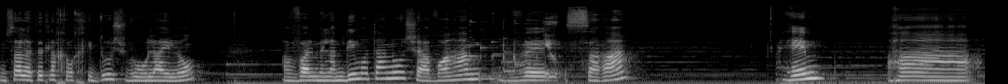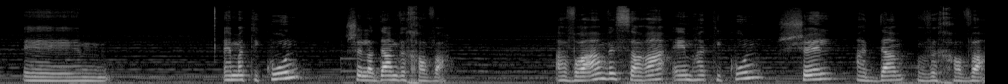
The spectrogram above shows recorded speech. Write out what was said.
רוצה לתת לכם חידוש ואולי לא, אבל מלמדים אותנו שאברהם ושרה הם, ה... הם התיקון של אדם וחווה. אברהם ושרה הם התיקון של אדם וחווה.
